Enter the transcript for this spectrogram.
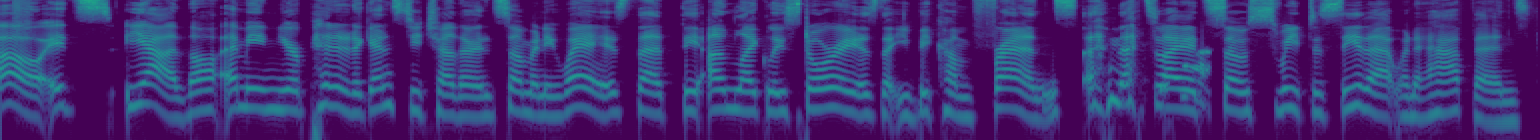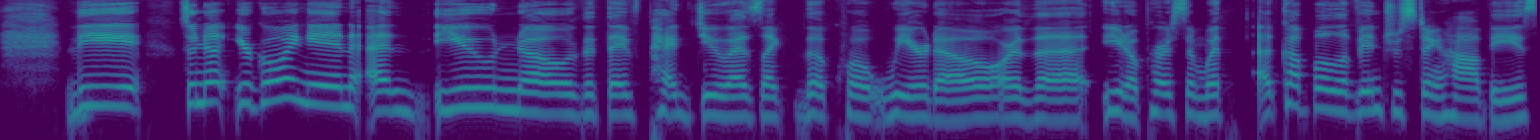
Oh, it's yeah. The I mean, you're pitted against each other in so many ways that the unlikely story is that you become friends, and that's why it's so sweet to see that when it happens. The so now you're going in and you know that they've pegged you as like the quote weirdo or the you know person with a couple of interesting hobbies.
